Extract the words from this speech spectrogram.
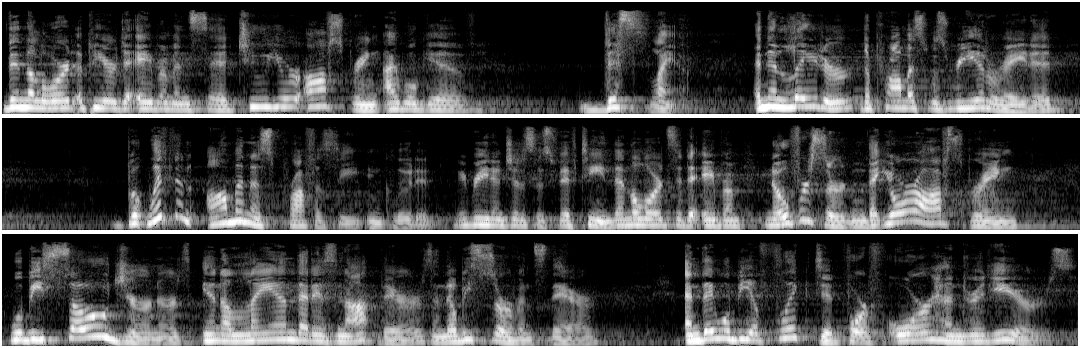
Then the Lord appeared to Abram and said, To your offspring I will give this land. And then later, the promise was reiterated, but with an ominous prophecy included. We read in Genesis 15 Then the Lord said to Abram, Know for certain that your offspring will be sojourners in a land that is not theirs, and there'll be servants there, and they will be afflicted for 400 years.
